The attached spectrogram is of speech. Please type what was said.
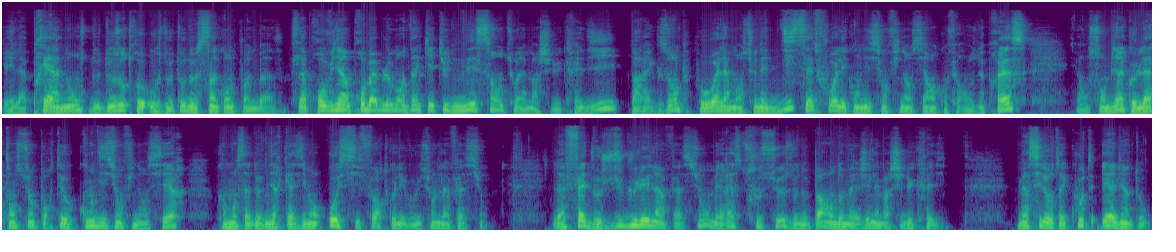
et la préannonce de deux autres hausses de taux de 50 points de base. Cela provient probablement d'inquiétudes naissantes sur les marchés du crédit. Par exemple, Powell a mentionné 17 fois les conditions financières en conférence de presse, Et on sent bien que l'attention portée aux conditions financières commence à devenir quasiment aussi forte que l'évolution de l'inflation. La Fed veut juguler l'inflation, mais reste soucieuse de ne pas endommager les marchés du crédit. Merci de votre écoute et à bientôt.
